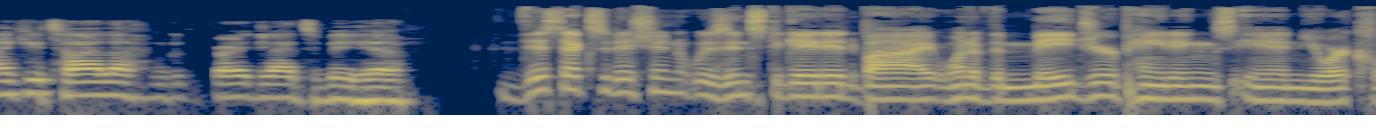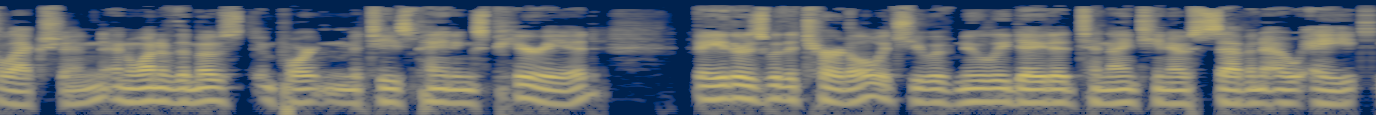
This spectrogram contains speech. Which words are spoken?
Thank you, Tyler. I'm very glad to be here. This exhibition was instigated by one of the major paintings in your collection and one of the most important Matisse paintings, period. Bathers with a Turtle, which you have newly dated to 1907 08,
